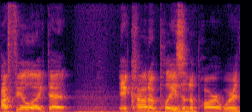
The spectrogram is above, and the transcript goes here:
I feel like that it kind of plays in the part where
